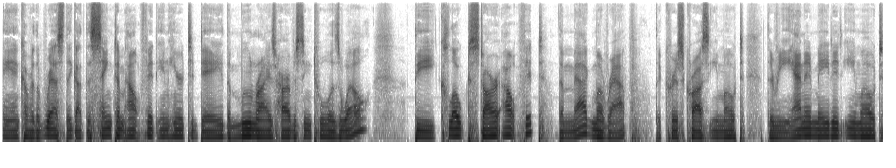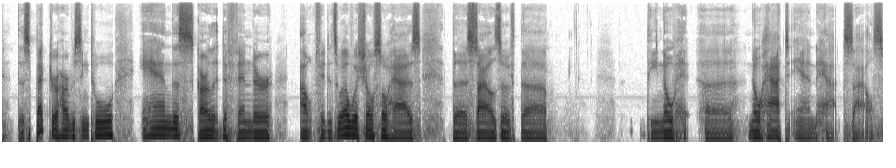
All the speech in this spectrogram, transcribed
and cover the rest. They got the Sanctum outfit in here today, the Moonrise harvesting tool as well, the Cloaked Star outfit, the Magma wrap, the crisscross emote, the reanimated emote, the spectre harvesting tool, and the Scarlet Defender outfit as well, which also has the styles of the the no uh, no hat and hat styles.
